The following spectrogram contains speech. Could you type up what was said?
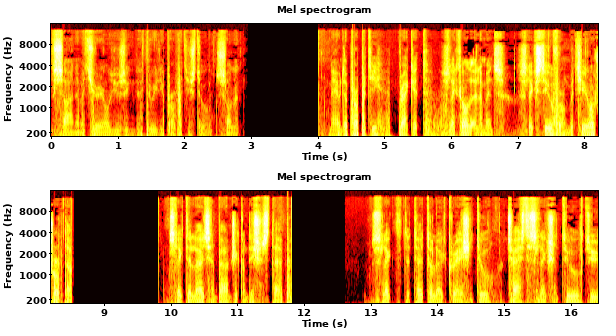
Assign the material using the 3D Properties tool, Solid. Name the property, bracket, select all the elements, select steel from material dropdown. Select the loads and boundary conditions tab. Select the total load creation tool. Change the selection tool to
